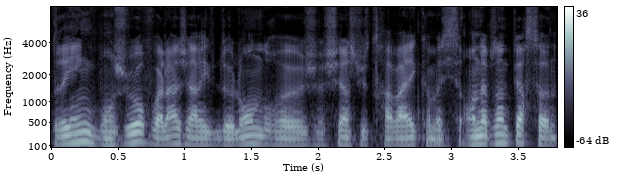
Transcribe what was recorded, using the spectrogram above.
drink, bonjour, voilà, j'arrive de Londres, je cherche du travail comme assistant. On a besoin de personne.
